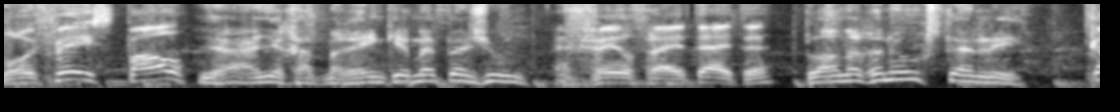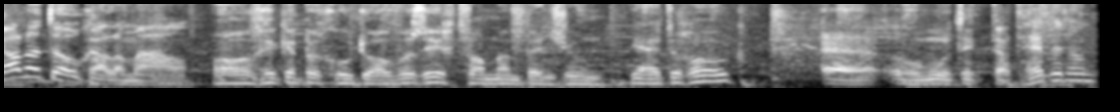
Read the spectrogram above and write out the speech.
Mooi feest, Paul. Ja, je gaat maar één keer met pensioen. En veel vrije tijd, hè? Plannen genoeg, Stanley. Kan het ook allemaal? Och, ik heb een goed overzicht van mijn pensioen. Jij toch ook? Uh, hoe moet ik dat hebben dan?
